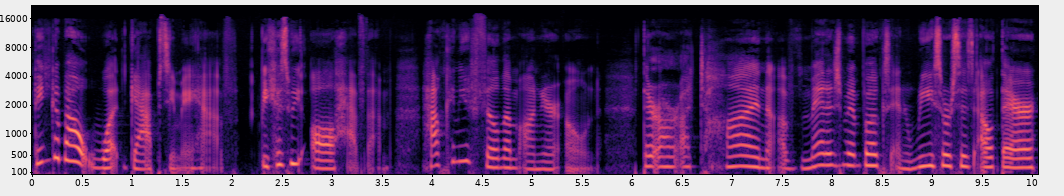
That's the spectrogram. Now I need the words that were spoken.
think about what gaps you may have because we all have them. How can you fill them on your own? There are a ton of management books and resources out there,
